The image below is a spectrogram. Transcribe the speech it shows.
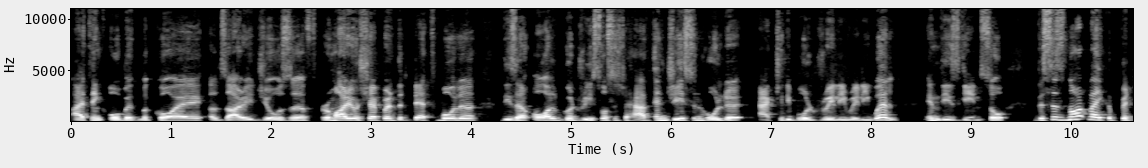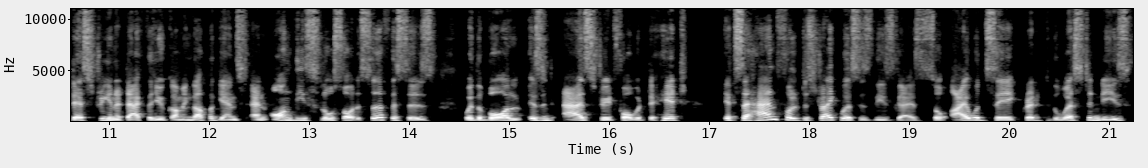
I think Obed McCoy, Alzarri Joseph, Romario Shepherd, the death bowler, these are all good resources to have. And Jason Holder actually bowled really, really well in these games. So this is not like a pedestrian attack that you're coming up against. And on these slow sort of surfaces where the ball isn't as straightforward to hit, it's a handful to strike versus these guys. So I would say credit to the West Indies.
